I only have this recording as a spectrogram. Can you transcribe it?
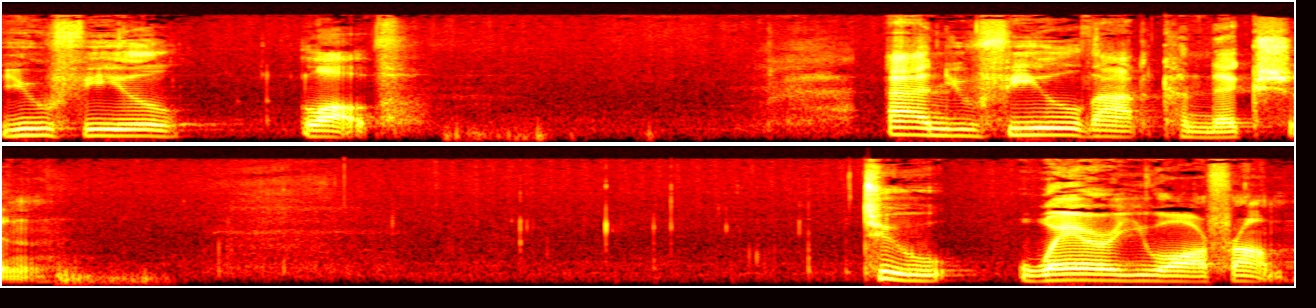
You feel love. And you feel that connection to where you are from.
